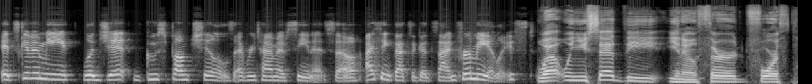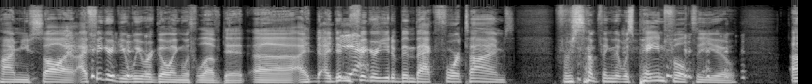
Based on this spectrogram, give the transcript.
it's given me legit goosebump chills every time I've seen it. So I think that's a good sign for me, at least. Well, when you said the you know third, fourth time you saw it, I figured you we were going with loved it. Uh, I I didn't Yes. figure you'd have been back four times for something that was painful to you. Um,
